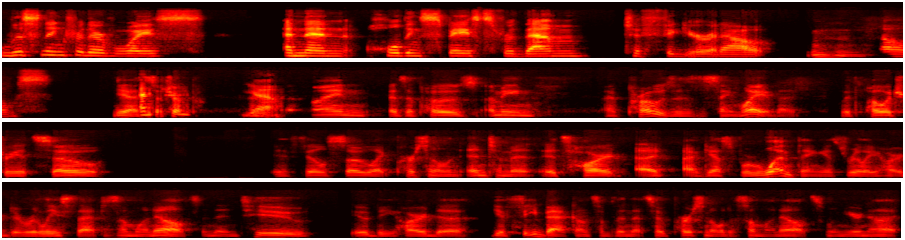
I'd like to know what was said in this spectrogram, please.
listening for their voice and then holding space for them to figure it out mm-hmm. themselves. Yeah and such a yeah. fine as opposed i mean prose is the same way but with poetry it's so it feels so like personal and intimate. It's hard I, I guess for one thing it's really hard to release that to someone else. And then two it would be hard to give feedback on something that's so personal to someone else when you're not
